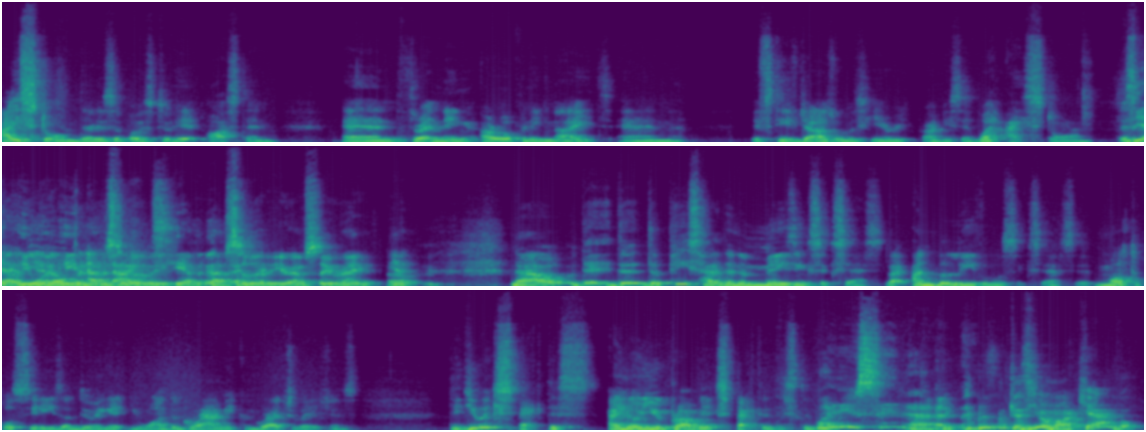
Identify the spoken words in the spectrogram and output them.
ice storm that is supposed to hit Austin and threatening our opening night. And if Steve Jobs was here, he'd probably say, "What ice storm? This is Yeah, he would. He, absolutely. night." Yeah, absolutely. You're absolutely right. Yeah. Now, the, the, the piece had an amazing success, like unbelievable success. Multiple cities are doing it. You won the Grammy. Congratulations. Did you expect this? I know you probably expected this to be. Why do you say that? Because you're Mark Campbell.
